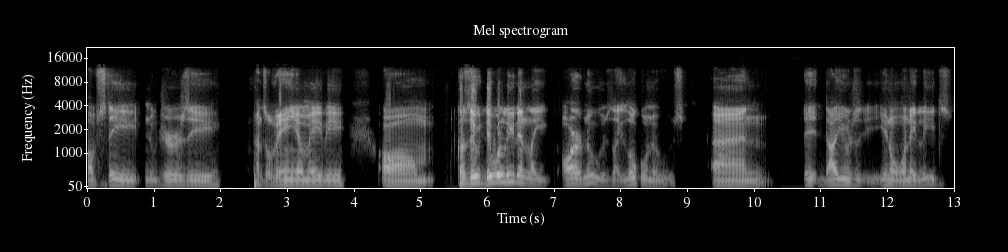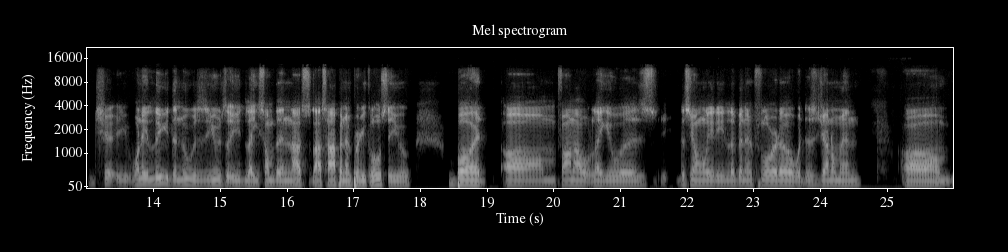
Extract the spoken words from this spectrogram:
upstate, New Jersey, Pennsylvania, maybe. Um, because they they were leading like our news, like local news, and it that usually you know when they lead when they lead the news is usually like something that's that's happening pretty close to you, but um found out like it was this young lady living in Florida with this gentleman, um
